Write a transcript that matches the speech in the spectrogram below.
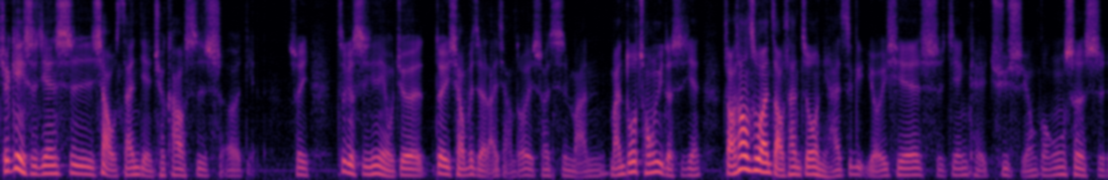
check in 时间是下午三点，check out 是十二点，所以这个时间点我觉得对消费者来讲都会算是蛮蛮多充裕的时间。早上吃完早餐之后，你还是有一些时间可以去使用公共设施，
